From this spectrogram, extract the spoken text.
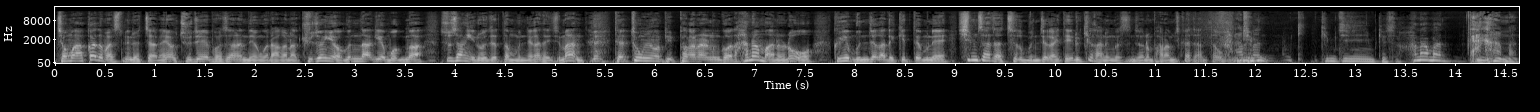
정말 아까도 말씀드렸잖아요. 주제에 벗어난 내용을 하거나 규정이 어긋나게 뭔가 수상이 이루어졌던 문제가 되지만 네. 대통령을 비판하는 것 하나만으로 그게 문제가 됐기 때문에 심사 자체도 문제가 있다 이렇게 가는 것은 저는 바람직하지 않다고 봅니다. 김진희님께서 하나만 딱 하나만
